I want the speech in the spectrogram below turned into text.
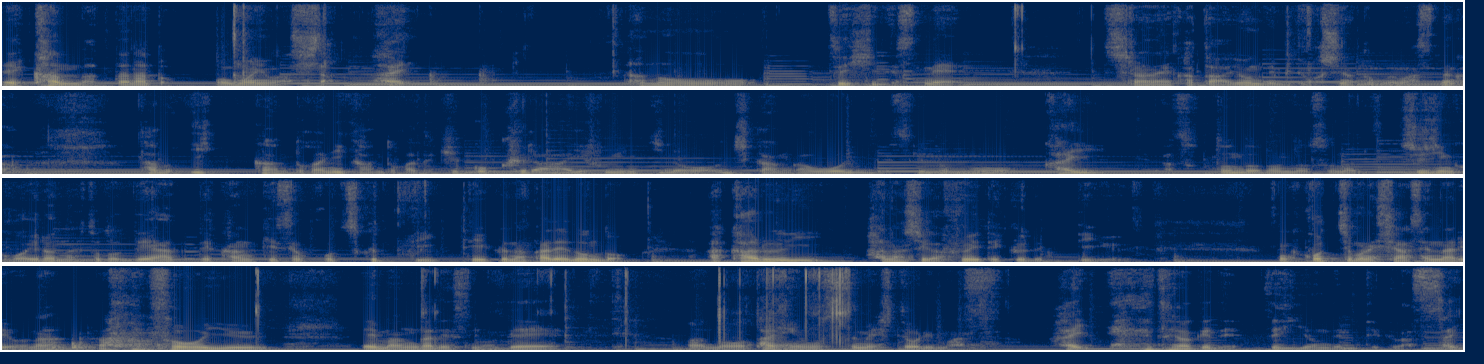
え、感だったなと思いました。はい。あの、ぜひですね、知らない方は読んでみてほしいなと思います。なんか、多分1巻とか2巻とかって結構暗い雰囲気の時間が多いんですけども、回、どんどんどんどんその主人公がいろんな人と出会って関係性をこう作っていっていく中で、どんどん明るい話が増えてくるっていう、なんかこっちもね、幸せになるような、そういう漫画ですので、あの、大変お勧めしております。はい。というわけで、ぜひ読んでみてください。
